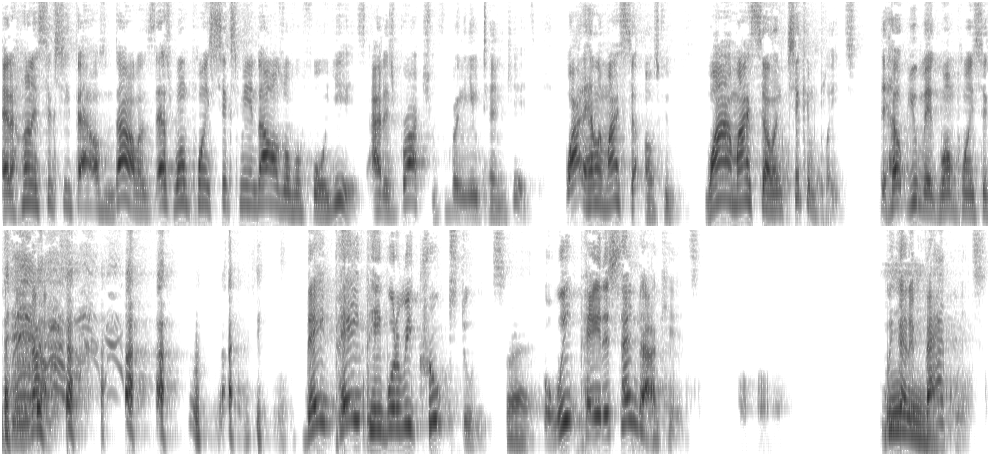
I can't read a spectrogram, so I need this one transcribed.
at one hundred sixty thousand dollars, that's one point six million dollars over four years. I just brought you for bringing you ten kids. Why the hell am I selling? Oh, excuse me. Why am I selling chicken plates to help you make one point six million dollars? They pay people to recruit students, Right. but we pay to send our kids. We got it Mm. backwards.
